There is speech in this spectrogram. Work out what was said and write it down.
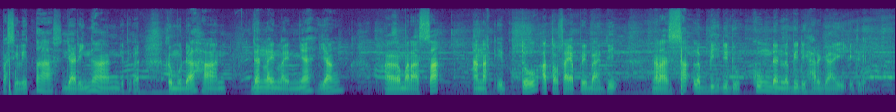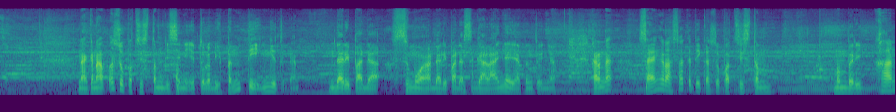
fasilitas, jaringan gitu kan, kemudahan dan lain-lainnya yang e, merasa anak itu atau saya pribadi ngerasa lebih didukung dan lebih dihargai gitu kan Nah, kenapa support system di sini itu lebih penting gitu kan? Daripada semua daripada segalanya ya tentunya. Karena saya ngerasa ketika support system memberikan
